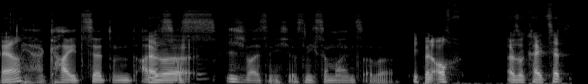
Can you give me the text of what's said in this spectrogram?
Ja. Ja, KIZ und alles, Also- was, ich weiß nicht, ist nicht so meins, aber Ich bin auch, also KZ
